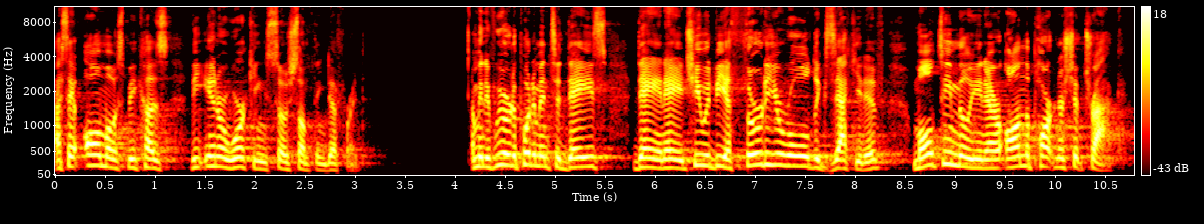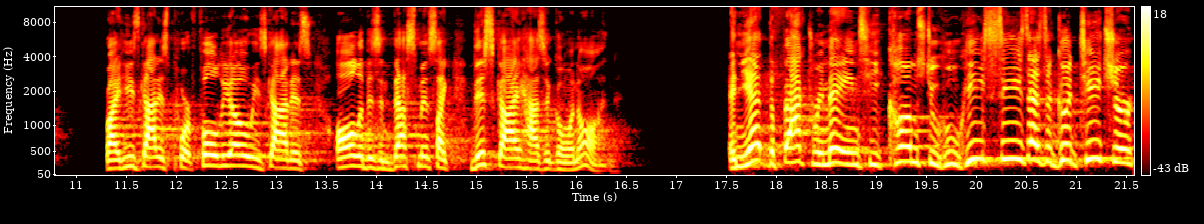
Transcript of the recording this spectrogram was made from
I say almost because the inner workings show something different. I mean, if we were to put him in today's day and age, he would be a 30 year old executive, multimillionaire on the partnership track, right? He's got his portfolio, he's got his, all of his investments. Like, this guy has it going on. And yet, the fact remains, he comes to who he sees as a good teacher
